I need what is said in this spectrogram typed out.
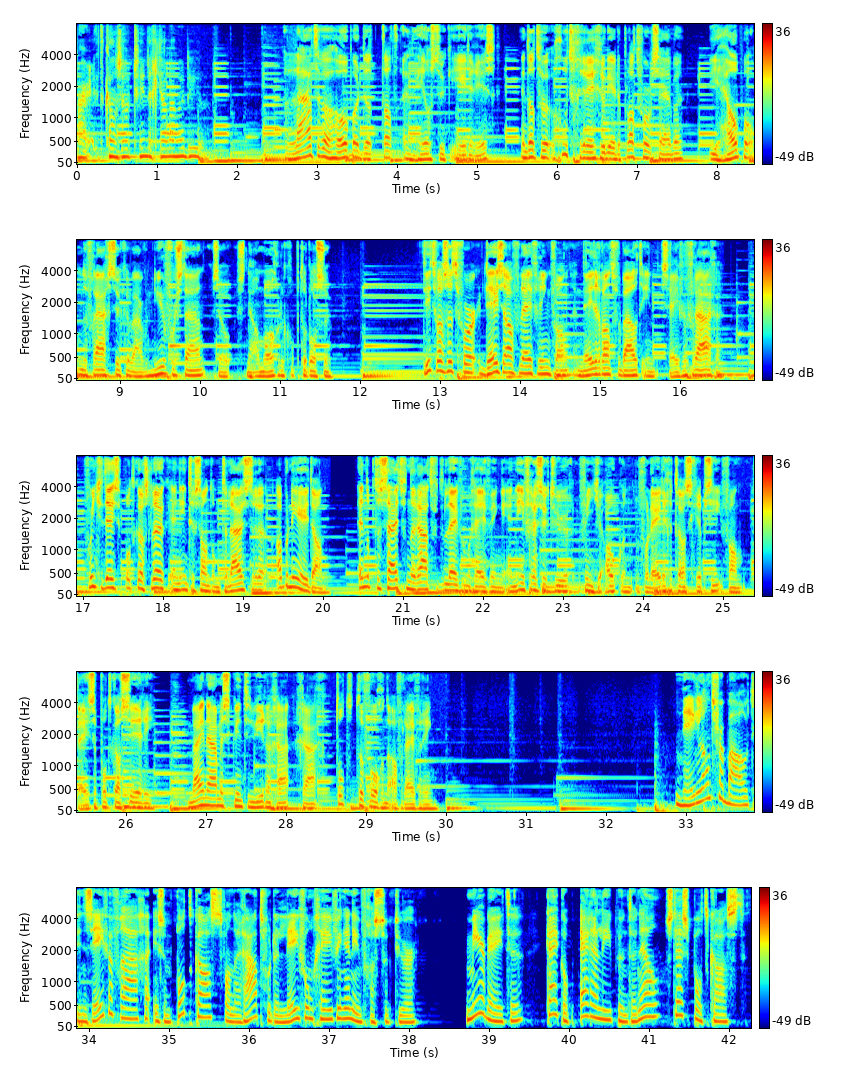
Maar het kan zo twintig jaar langer duren. Laten we hopen dat dat een heel stuk eerder is en dat we goed gereguleerde platforms hebben die helpen om de vraagstukken waar we nu voor staan zo snel mogelijk op te lossen. Dit was het voor deze aflevering van Nederland verbouwd in 7 vragen. Vond je deze podcast leuk en interessant om te luisteren? Abonneer je dan. En op de site van de Raad voor de Leefomgeving en Infrastructuur vind je ook een volledige transcriptie van deze podcastserie. Mijn naam is Quintin Wierenga. Graag tot de volgende aflevering. Nederland verbouwd in zeven vragen is een podcast van de Raad voor de Leefomgeving en Infrastructuur. Meer weten? Kijk op rli.nl/podcast.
